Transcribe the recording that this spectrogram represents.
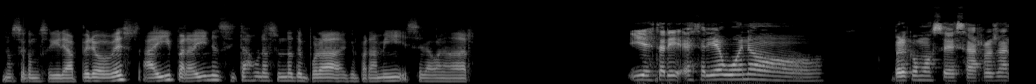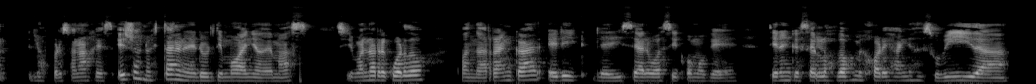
no sé cómo seguirá. Pero ves, ahí para ahí necesitas una segunda temporada que para mí se la van a dar. Y estaría, estaría bueno ver cómo se desarrollan los personajes. Ellos no están en el último año, además. Si mal no recuerdo, cuando arrancan, Eric le dice algo así como que tienen que ser los dos mejores años de su vida,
